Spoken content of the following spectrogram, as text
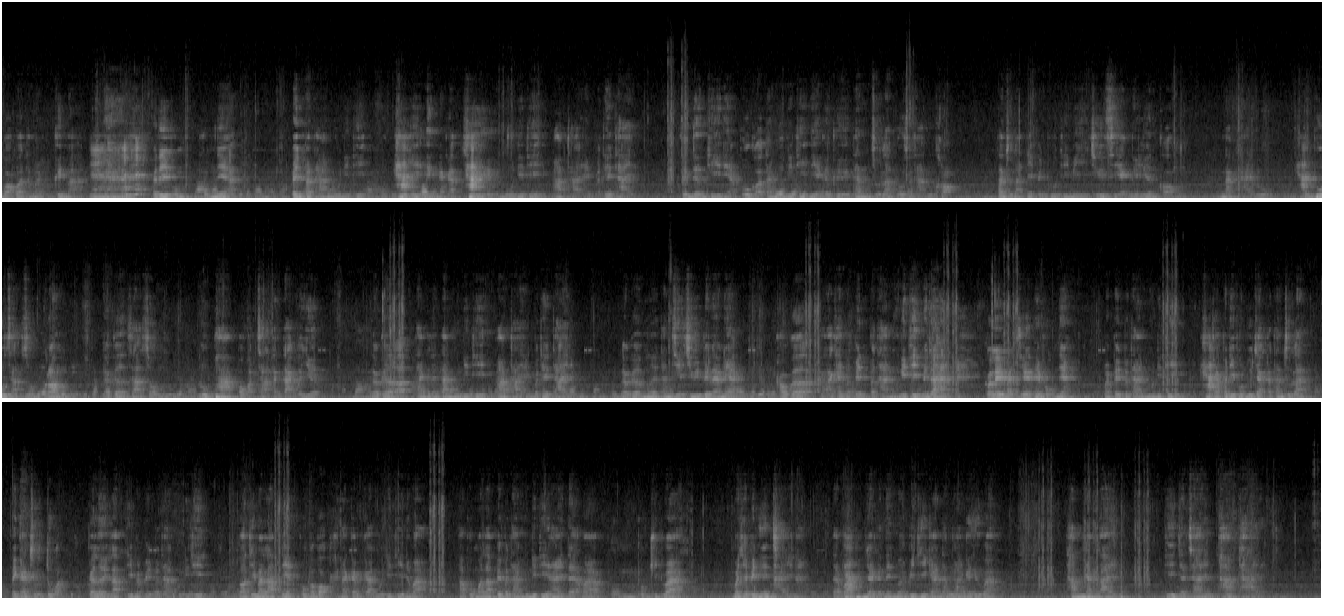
ต้องบอกว่าทำไมผมขึ้นมาอ่าพอดีผมผมเนี่ยเป็นประธานมูลนิธิมูลค่ะนิธิหนึ่งนะครับค่ะชื่อมูลนิธิภาพถ่ายแห่งประเทศไทย ซึ่งเดิมทีเนี่ยผู้ก่อตั้งมูลนิธิเนี่ยก็คือท่านจุรัตน์โอสถานุเคราะห์ท่านจุรัตน์เนี่ยเป็นผู้ที่มีชื่อเสียงในเรื่องของนักถ่ายรูปค่ะเป็นผู้สะสมกล้อง แล้วก็สะสมรูปภาพประวัติศาสตร์ต่าง ๆ ไว้เยอะ แล้วก็ท่านก็เลยตั้งมูลนิธิภาพถ่ายแห่งประเทศไทย แล้วก็เมื่อท่านเสียชีวิตไปแล้วเนี่ยเขาก็หาใครมาเป็นประธานมูลนิธิไม่ได้ ก็เลยมาเชิญให้ผมเนี่ยมาเป็นประธานมูลนิธิค่ะนะครับพอดีผมรู้จักกับท่านสุรัตน์เป็นการส่วนตัว ก็เลยรับที่มาเป็นประธานมูลนิธิตอนที่มารับเนี่ยผมก็บอกกับคณะกรรมการมูลนิธินะว่าถ้าผมมารับเป็นประธานมูลนิธิให้ แต่ว่าผมผมคิดว่าไม่ใช่เป็นเงื่อนไขนะแต่ว่าผมอยากจะเน้นว่าวิธีการทำงานก็คือว่า ทำอย่างไรที่จะใช้ภาพถ่าย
